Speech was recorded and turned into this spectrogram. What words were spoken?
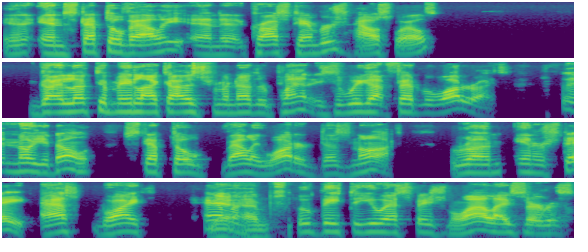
in, in Steptoe Valley and across Timbers, house wells. Guy looked at me like I was from another planet. He said, "We got federal water rights." Said, no, you don't. Steptoe Valley Water does not run interstate. Ask Dwight Hammond, yeah, who beat the U.S. Fish and Wildlife Service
